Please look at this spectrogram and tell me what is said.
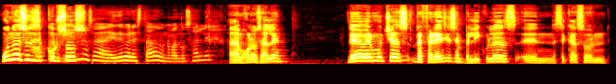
Uno de sus discursos, también, o sea, ahí debe haber estado, nomás no sale. a lo mejor no sale. Debe haber muchas referencias en películas, en este caso en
